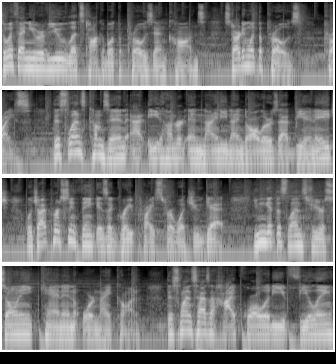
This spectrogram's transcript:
So with any review, let's talk about the pros and cons. Starting with the pros, price. This lens comes in at $899 at B&H, which I personally think is a great price for what you get. You can get this lens for your Sony, Canon, or Nikon. This lens has a high quality feeling,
